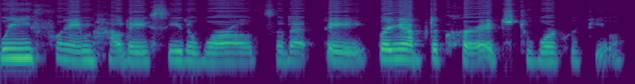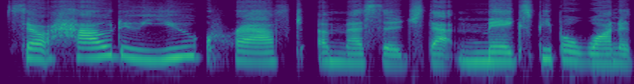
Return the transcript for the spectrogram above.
reframe how they see the world so that they bring up the courage to work with you. So how do you craft a message that makes people want to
